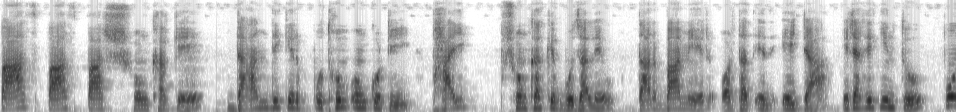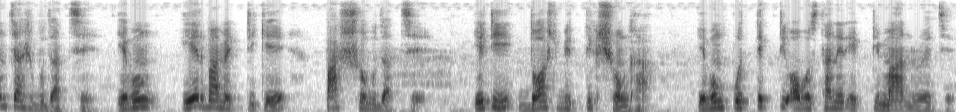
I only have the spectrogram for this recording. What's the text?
পাঁচ পাঁচ পাঁচ সংখ্যাকে ডান দিকের প্রথম অঙ্কটি ফাইভ সংখ্যাকে বোঝালেও তার বামের, অর্থাৎ এইটা, এটাকে কিন্তু পঞ্চাশ বোঝাচ্ছে এবং এর বামেরটিকে পাঁচশো বোঝাচ্ছে। এটি দশ ভিত্তিক সংখ্যা এবং প্রত্যেকটি অবস্থানের একটি মান রয়েছে।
